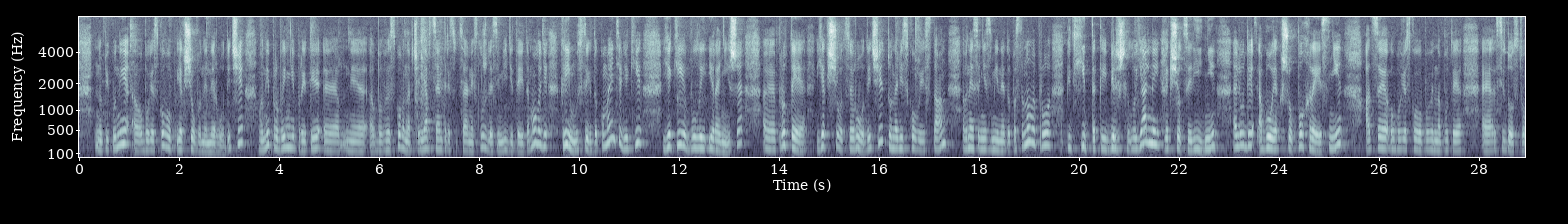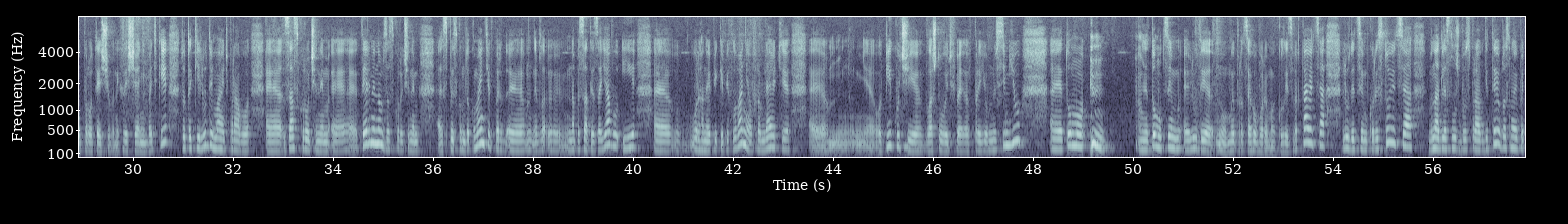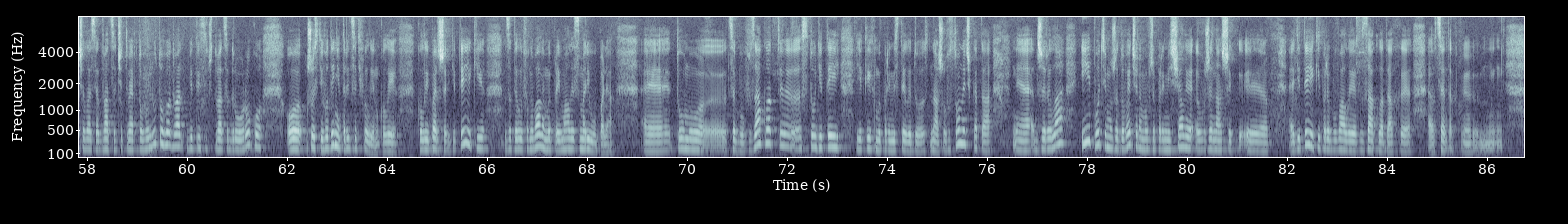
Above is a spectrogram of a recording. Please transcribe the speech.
опікуни обов'язково, якщо вони не родичі, вони повинні пройти е, е, обов'язкове навчання в центрі соціальних служб для сім'ї, дітей та молоді, крім усіх документів, які, які були і раніше. Е, Проте, якщо це родичі, то на військовий стан внесені зміни до постанови про підхід такий більш лояльний, якщо це рідні люди, або якщо похресні, а це обов'язково повинно бути е, свідоцтво про те, що вони хрещені батьки, то такі люди мають право е, за скороченим е, терміном, за скороченим списком документів написати заяву і органи опіки піклування оформляють опіку чи влаштовують в прийомну сім'ю. Тому Тому цим люди, ну ми про це говоримо, коли звертаються. Люди цим користуються. Вона для служби у справах дітей обласної почалася 24 лютого 2022 року о 6 годині 30 хвилин, коли, коли перших дітей, які зателефонували, ми приймали з Маріуполя. Е, Тому е, це був заклад е, 100 дітей, яких ми перемістили до нашого сонечка та е, джерела. І потім уже до вечора ми вже переміщали вже наших е, дітей, які перебували в закладах, е, в центрах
